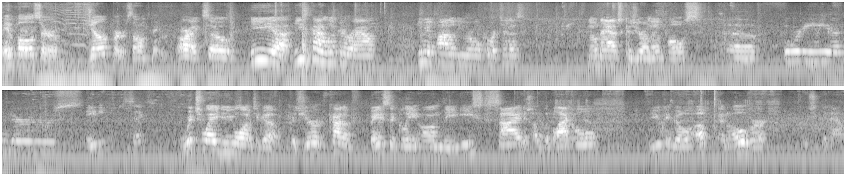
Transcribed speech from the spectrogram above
Impulse or jump or something. All right, so he uh, he's kind of looking around. Give me a piloting roll, Cortez. No nabs because you're on impulse. Uh, 40 under 86? Which way do you want to go? Because you're kind of basically on the east side of the black hole. You can go up and over. We should get out.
